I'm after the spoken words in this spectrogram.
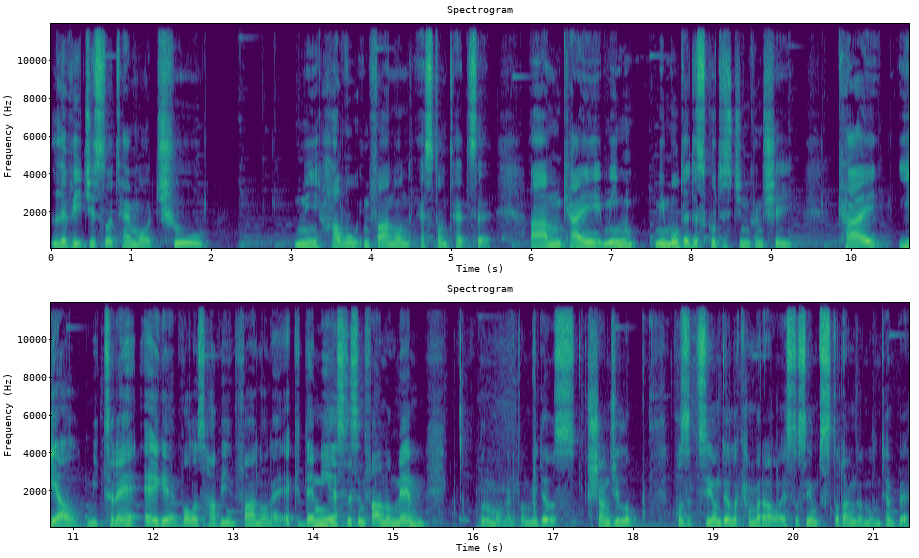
leviĝis la temo ĉu ni havu infanon estontece. Um, kai mi, mi multe discutis gin con si, kai iel mi tre ege volas havi infanon. Ecde mi estis infano mem. Un momento, mi devas shangi la posizion de la camerao. Estos iam stranga nun tempe.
